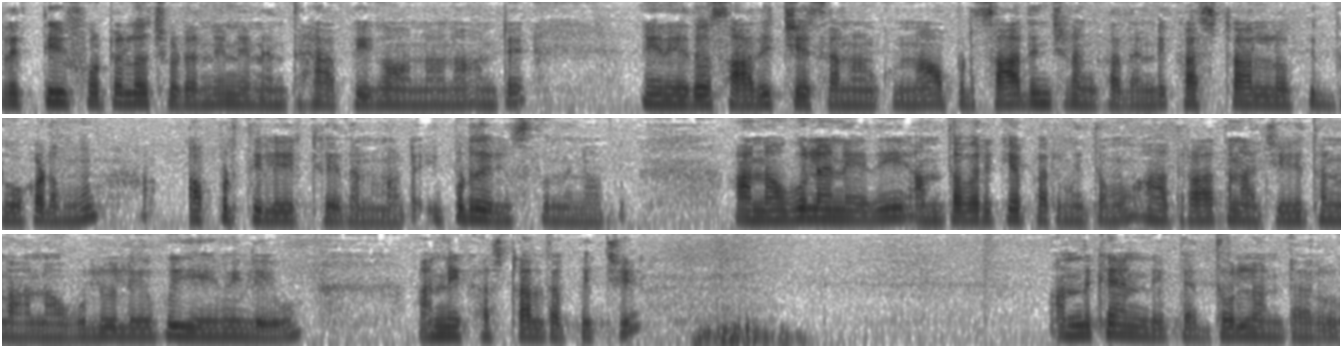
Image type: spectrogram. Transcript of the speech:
ప్రతి ఫోటోలో చూడండి నేను ఎంత హ్యాపీగా ఉన్నాను. అంటే నేను ఏదో సాధించేశాను అనుకున్నా. అప్పుడు సాధించడం కాదండి కష్టాల్లోకి దూకడము. అప్పుడు తెలియట్లేదు అనమాట ఇప్పుడు తెలుస్తుంది నాకు. ఆ నవ్వులు అనేది అంతవరకే పరిమితము. ఆ తర్వాత నా జీవితంలో ఆ నవ్వులు లేవు ఏమీ లేవు. అన్ని కష్టాలు తప్పించి అందుకే అండి పెద్దోళ్ళు అంటారు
